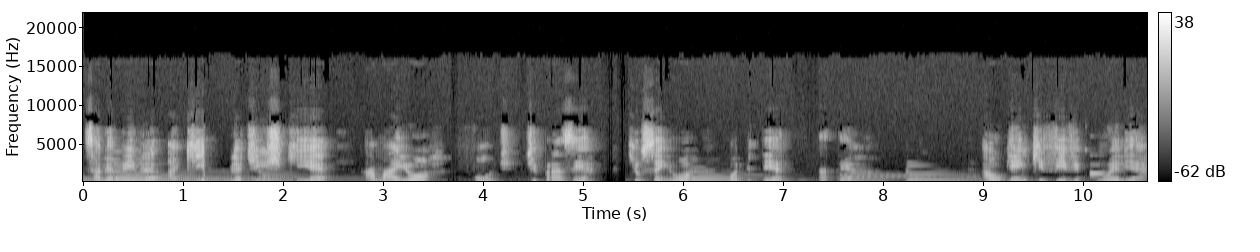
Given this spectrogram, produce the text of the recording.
sabe, a Bíblia, aqui a Bíblia diz que é a maior fonte de prazer que o Senhor pode ter na terra. Alguém que vive como Ele é.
